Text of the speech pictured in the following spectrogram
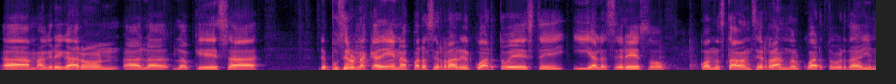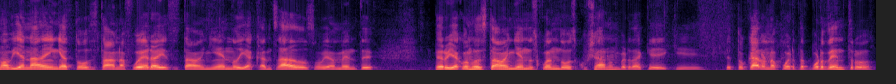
am, agregaron a la- lo que es a... Le pusieron una cadena para cerrar el cuarto este y al hacer eso, cuando estaban cerrando el cuarto, ¿verdad? Y no había nadie, ya todos estaban afuera, ya se estaban yendo, ya cansados, obviamente. Pero ya cuando se estaban yendo es cuando escucharon, ¿verdad? Que, que te tocaron la puerta por dentro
